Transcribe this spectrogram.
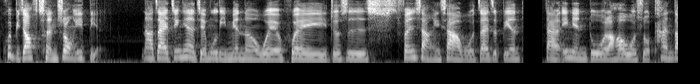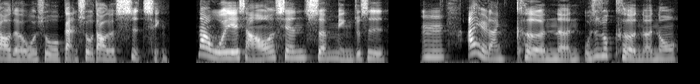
会比较沉重一点。那在今天的节目里面呢，我也会就是分享一下我在这边待了一年多，然后我所看到的、我所感受到的事情。那我也想要先声明，就是。嗯，爱尔兰可能，我是说可能哦，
